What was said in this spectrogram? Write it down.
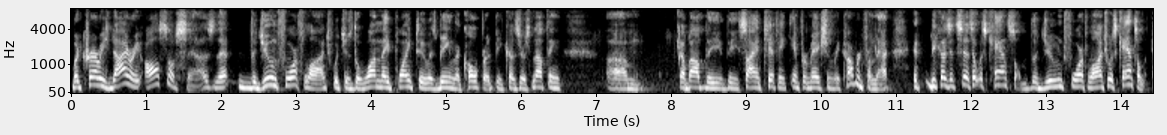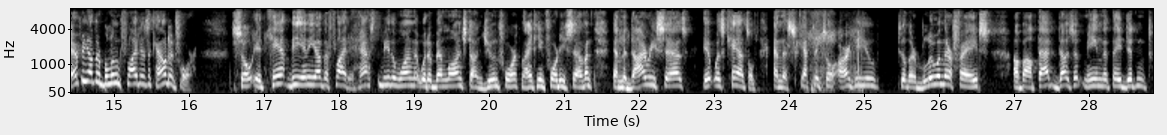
But Crary's diary also says that the June 4th launch, which is the one they point to as being the culprit because there's nothing um, about the, the scientific information recovered from that it, because it says it was canceled. The June 4th launch was canceled. Every other balloon flight is accounted for. So it can't be any other flight. It has to be the one that would have been launched on June 4th, 1947. And the diary says it was canceled. And the skeptics will argue you till they're blue in their face about that doesn't mean that they didn't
